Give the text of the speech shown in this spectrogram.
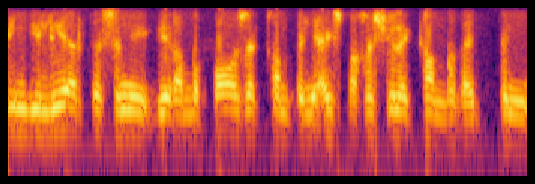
penduleer tussen die die Ramaphosa kamp en die ysmagasjoeling kamp wat hy in,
